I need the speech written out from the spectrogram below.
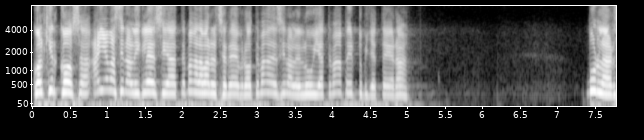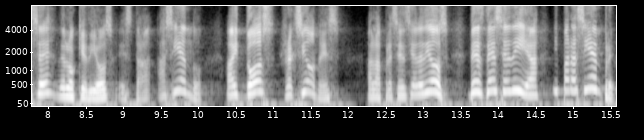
Cualquier cosa, allá vas a ir a la iglesia, te van a lavar el cerebro, te van a decir aleluya, te van a pedir tu billetera. Burlarse de lo que Dios está haciendo. Hay dos reacciones a la presencia de Dios, desde ese día y para siempre.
